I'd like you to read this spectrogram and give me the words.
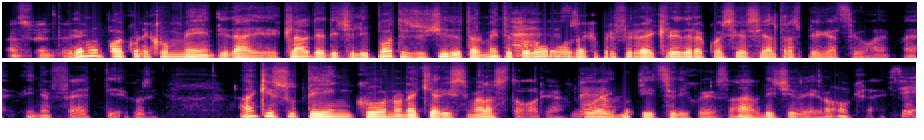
assolutamente vediamo sì. un po' alcuni commenti, dai. Claudia dice: L'ipotesi di suicidio è talmente Eh, dolorosa che preferirei credere a qualsiasi altra spiegazione. Eh, in effetti è così. Anche su Tenco non è chiarissima la storia. Tu Vero. hai notizie di questo? Ah, dici vero? Ok. Sì.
